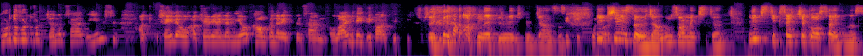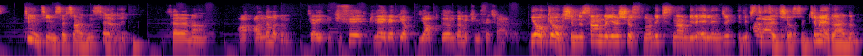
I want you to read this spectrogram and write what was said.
vurdu vurdu vurdu. Canım sen iyi misin? Ak- şeyle o Akeria ile niye o kavgalar ettin sen? Olay neydi yani? Hiçbir şey anlayabilmek imkansız. İlk şeyi soracağım. Bunu sormak istiyorum. Lipstick seçecek olsaydınız Trinity'yi mi seçerdiniz Serena'yı mı? Serena. A- anlamadım. İkisi playback yap- yaptığında mı kimi seçerdi? Yok yok şimdi sen de yarışıyorsun orada ikisinden biri elenecek lipstick Ha, seçiyorsun. Kime elerdin?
